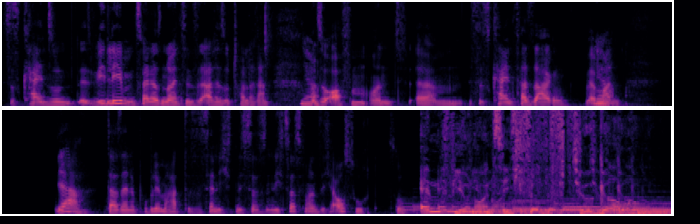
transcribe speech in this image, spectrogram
Es ist kein so, wir leben 2019, sind alle so tolerant ja. und so offen und ähm, es ist kein Versagen, wenn ja. man ja, da seine Probleme hat. Das ist ja nicht, nicht, nichts, was man sich aussucht. So. M94 5 to go.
